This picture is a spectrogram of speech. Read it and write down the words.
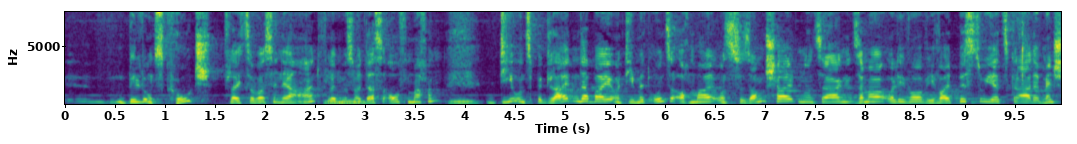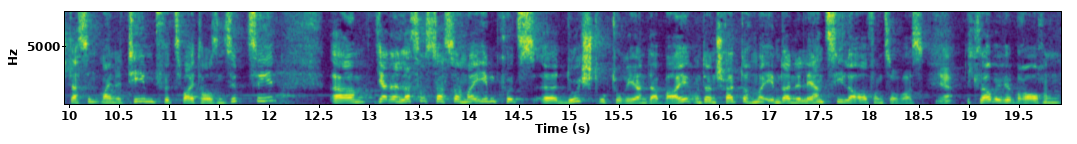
Ein Bildungscoach, vielleicht sowas in der Art, vielleicht mhm. müssen wir das aufmachen, mhm. die uns begleiten dabei und die mit uns auch mal uns zusammenschalten und sagen, sag mal, Oliver, wie weit bist du jetzt gerade? Mensch, das sind meine Themen für 2017. Ja. Ähm, ja, dann lass uns das doch mal eben kurz äh, durchstrukturieren dabei und dann schreib doch mal eben deine Lernziele auf und sowas. Ja. Ich glaube, wir brauchen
